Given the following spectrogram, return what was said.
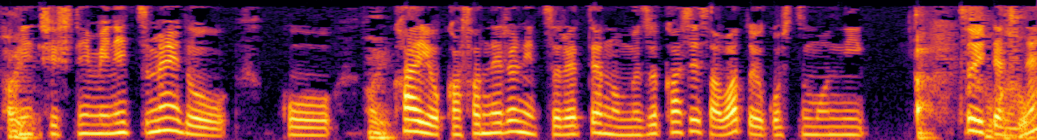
はい15 minutes made を、こう。回を重ねるにつれての難しさはというご質問にあ、ついてのね、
